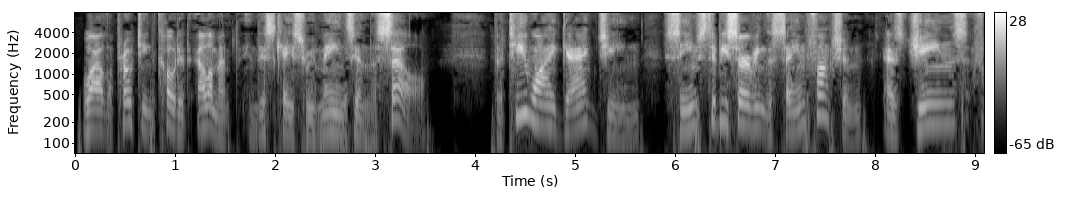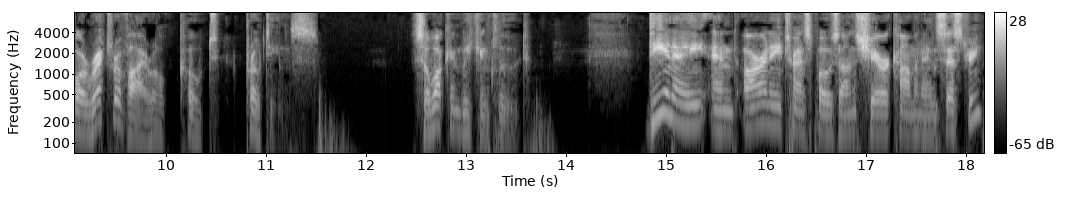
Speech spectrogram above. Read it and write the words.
While the protein-coded element, in this case, remains in the cell, the TY-GAG gene seems to be serving the same function as genes for retroviral coat proteins. So what can we conclude? DNA and RNA transposons share a common ancestry,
